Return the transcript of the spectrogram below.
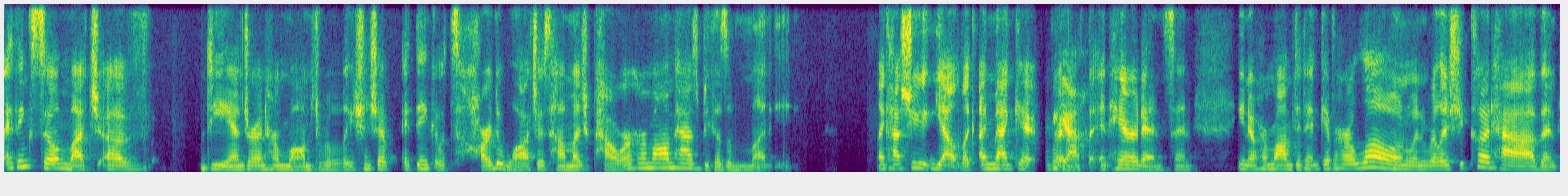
I think so much of D'Andra and her mom's relationship, I think what's hard to watch is how much power her mom has because of money. Like how she yelled, like I might get rid yeah. of the inheritance and you know, her mom didn't give her a loan when really she could have. And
